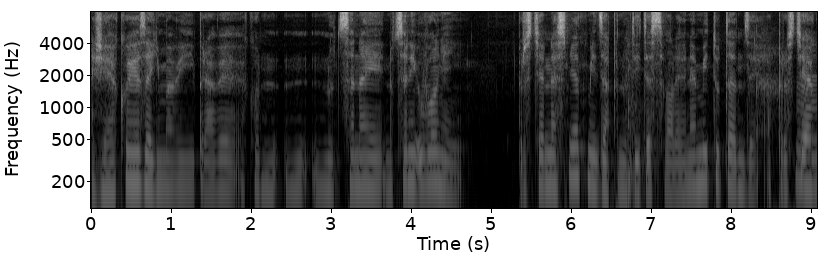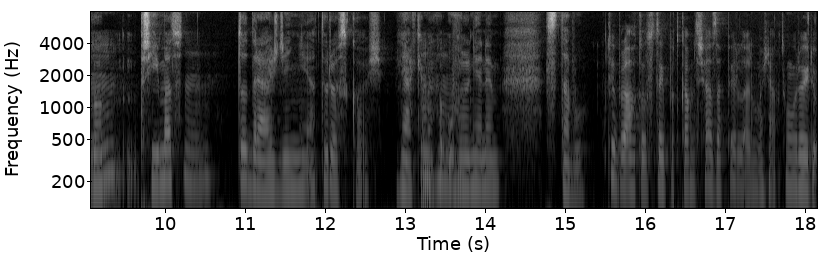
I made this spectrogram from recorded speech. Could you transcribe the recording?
že jako je zajímavý právě jako nucený, nucený uvolnění. Prostě nesmět mít zapnutý ty svaly, nemít tu tenzi a prostě mm. jako hmm. přijímat mm. to dráždění a tu rozkoš v nějakém mm-hmm. jako hmm. uvolněném stavu. Ty byla, to stojí potkám třeba za pět let, možná k tomu dojdu.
